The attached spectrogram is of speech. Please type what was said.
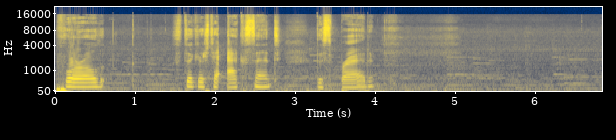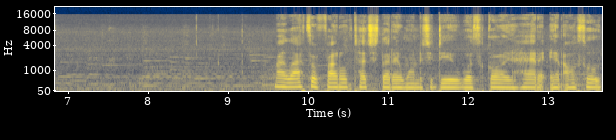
floral stickers to accent the spread. My last and final touch that I wanted to do was going ahead and also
